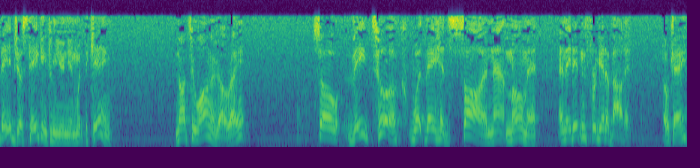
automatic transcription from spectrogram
they had just taken communion with the king not too long ago, right? So they took what they had saw in that moment and they didn't forget about it. Okay?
